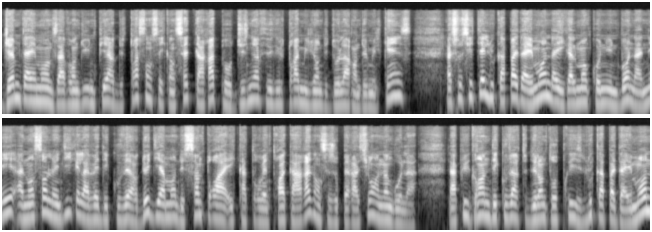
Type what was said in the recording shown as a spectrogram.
Gem Diamonds a vendu une pierre de 357 carats pour 19,3 millions de dollars en 2015. La société Lucapa Diamond a également connu une bonne année, annonçant lundi qu'elle avait découvert deux diamants de 103 et 83 carats dans ses opérations en Angola. La plus grande découverte de l'entreprise Lucapa Diamond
